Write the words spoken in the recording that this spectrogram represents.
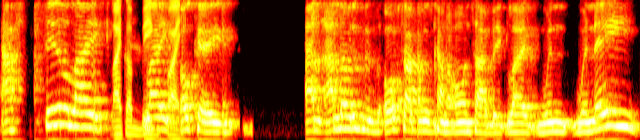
I feel like like a big like fight. okay. I, I know this is off topic, it's kind of on topic. Like when when they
